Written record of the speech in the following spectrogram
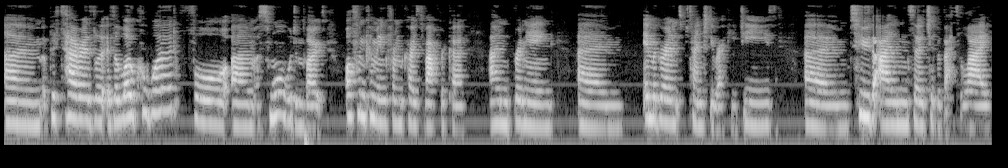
Um, a patera is a, is a local word for um, a small wooden boat, often coming from the coast of Africa and bringing um, immigrants, potentially refugees, um, to the island in search of a better life.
